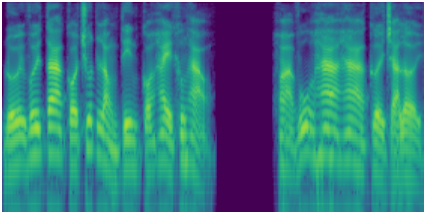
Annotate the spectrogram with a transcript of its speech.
đối với ta có chút lòng tin có hay không hảo? Hỏa vũ ha ha cười trả lời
